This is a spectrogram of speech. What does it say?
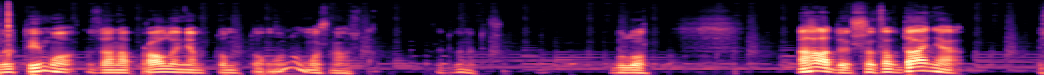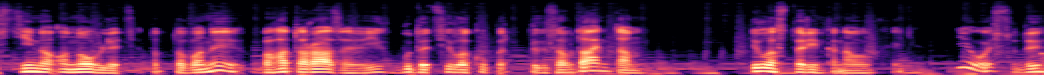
летимо за направленням том-тому. Ну, можна ось так придвинути, щоб було. Нагадую, що завдання постійно оновлюються. Тобто вони багаторазові, їх буде ціла купа тих завдань, там ціла сторінка на вебхеді. І ось сюди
